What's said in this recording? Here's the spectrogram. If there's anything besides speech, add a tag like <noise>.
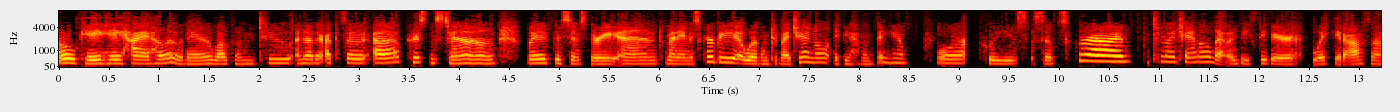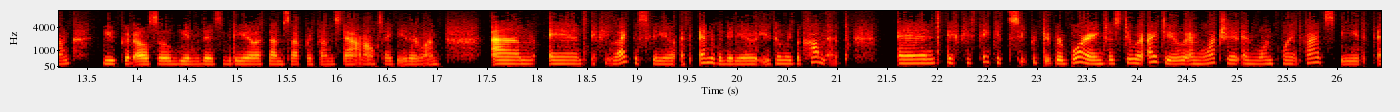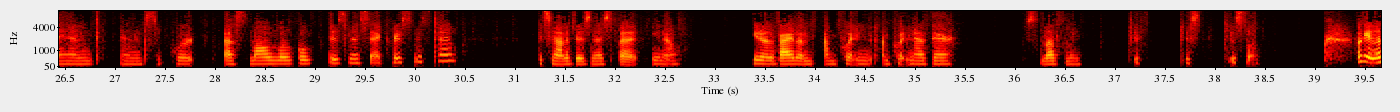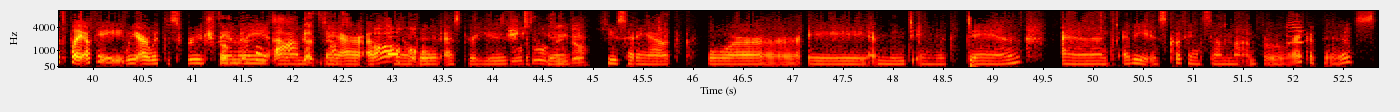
Okay, hey, hi, hello there. Welcome to another episode of Christmas Town with The Sims 3. And my name is Kirby. Welcome to my channel. If you haven't been here before, please subscribe to my channel. That would be super wicked awesome. You could also give this video a thumbs up or thumbs down. I'll take either one. Um, and if you like this video, at the end of the video, you can leave a comment. And if you think it's super duper boring, just do what I do and watch it in 1.5 speed and and support a small local business at Christmas time. It's not a business, but you know, you know the vibe I'm I'm putting I'm putting out there. Just love me, just just just love. Okay, let's play. Okay, we are with the Scrooge family. Um, they are up to no good as per usual. Just kidding. He's heading out for a meeting with Dan, and Ebby is cooking some breakfast.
